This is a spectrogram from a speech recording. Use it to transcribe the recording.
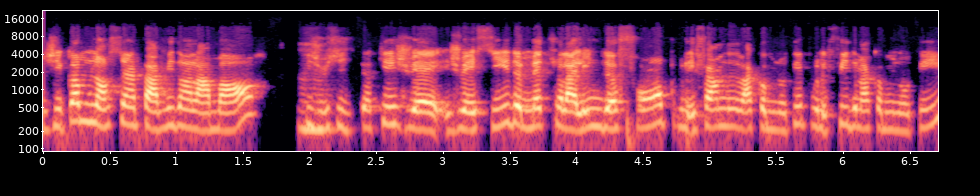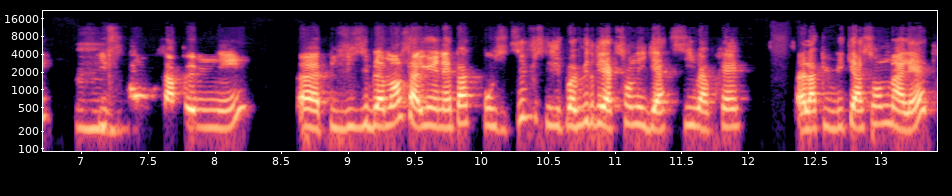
j'ai comme lancé un pavé dans la mort. Puis je me mhm. suis dit, OK, je vais, je vais essayer de me mettre sur la ligne de front pour les femmes de ma communauté, pour les filles de ma communauté, mm puis ça peut mener. Euh, puis visiblement, ça a eu un impact positif parce que j'ai pas vu de réaction négative après euh, la publication de ma lettre.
